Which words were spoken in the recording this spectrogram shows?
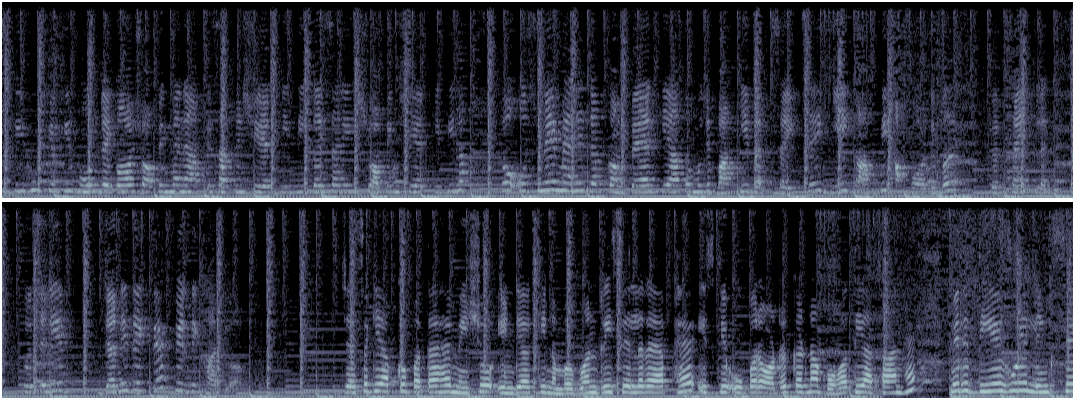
चुकी हूँ, क्योंकि होम डेकोर शॉपिंग मैंने आपके साथ में शेयर की थी, कई सारी शॉपिंग शेयर की थी ना। तो उसमें मैंने जब कंपेयर किया तो मुझे बाकी वेबसाइट से ये काफ़ी अफोर्डेबल वेबसाइट लगी। तो चलिए जर्नी देखते हैं, फिर दिखाती हूँ आपको। जैसा कि आपको पता है मीशो इंडिया की नंबर वन रीसेलर ऐप है। इसके ऊपर ऑर्डर करना बहुत ही आसान है। मेरे दिए हुए लिंक से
